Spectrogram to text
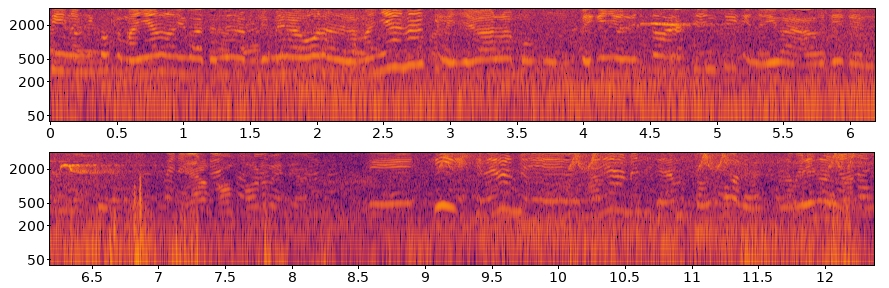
sí, nos dijo que mañana nos iba a atender a primera hora de la mañana, que le lleváramos un pequeño listado a la gente, que nos iba a abrir el... ¿Quedaron conformes? Eh, sí, generalmente, generalmente quedamos conformes, por lo menos no,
